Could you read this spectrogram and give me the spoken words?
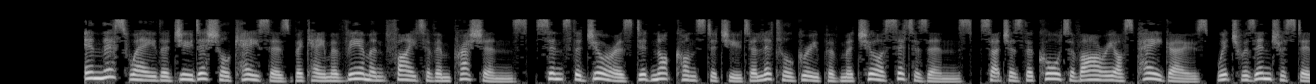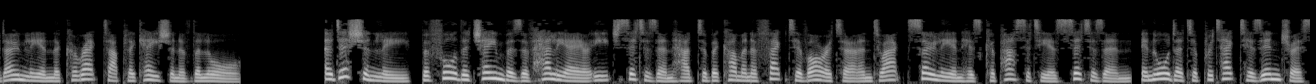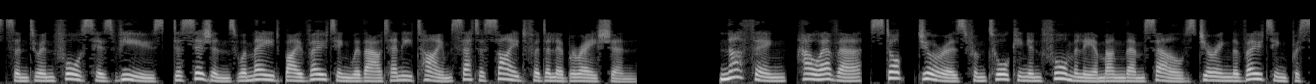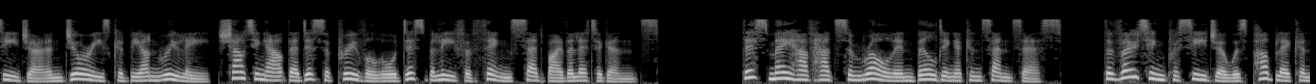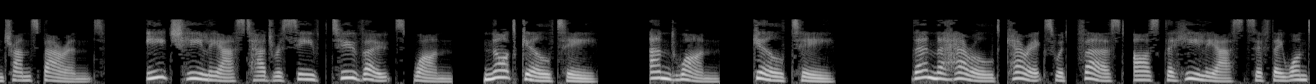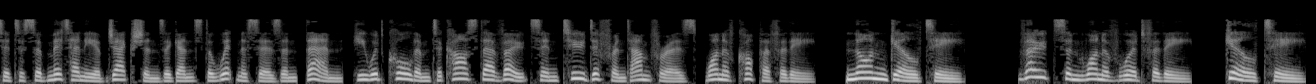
In this way the judicial cases became a vehement fight of impressions, since the jurors did not constitute a little group of mature citizens, such as the court of Areios Pagos, which was interested only in the correct application of the law. Additionally, before the chambers of Heliaea each citizen had to become an effective orator and to act solely in his capacity as citizen, in order to protect his interests and to enforce his views, decisions were made by voting without any time set aside for deliberation. Nothing, however, stopped jurors from talking informally among themselves during the voting procedure and juries could be unruly, shouting out their disapproval or disbelief of things said by the litigants. This may have had some role in building a consensus. The voting procedure was public and transparent. Each Heliast had received two votes, one, not guilty, and one, guilty. Then the herald would, first, ask the Heliasts if they wanted to submit any objections against the witnesses and, then, he would call them to cast their votes in two different amphoras, one of copper for the non-guilty votes and one of wood for the guilty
